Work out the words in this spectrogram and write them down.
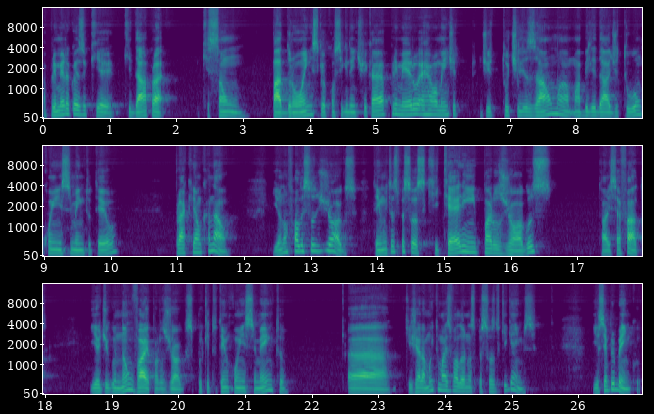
A primeira coisa que, que dá para. que são padrões que eu consigo identificar, é, primeiro é realmente de tu utilizar uma, uma habilidade tua, um conhecimento teu, para criar um canal. E eu não falo isso de jogos. Tem muitas pessoas que querem ir para os jogos, tá? Isso é fato. E eu digo, não vai para os jogos, porque tu tem um conhecimento uh, que gera muito mais valor nas pessoas do que games. E eu sempre brinco.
